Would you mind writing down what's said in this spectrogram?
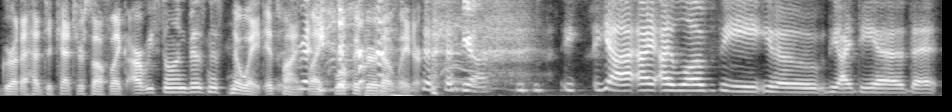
Greta had to catch herself like, are we still in business? No, wait, it's fine. Like, we'll figure it out later. Yeah. yeah i i love the you know the idea that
